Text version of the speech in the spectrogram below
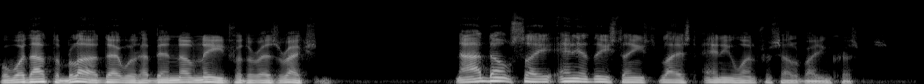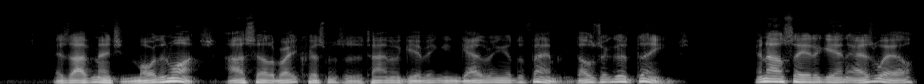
For without the blood, there would have been no need for the resurrection. Now, I don't say any of these things to blast anyone for celebrating Christmas. As I've mentioned more than once, I celebrate Christmas as a time of giving and gathering of the family. Those are good things. And I'll say it again as well.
